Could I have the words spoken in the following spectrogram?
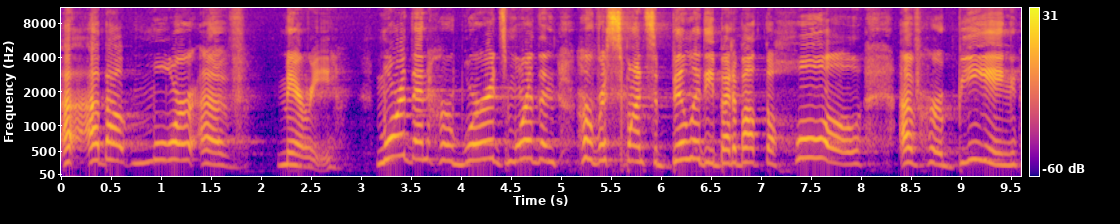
uh, about more of Mary more than her words, more than her responsibility, but about the whole of her being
